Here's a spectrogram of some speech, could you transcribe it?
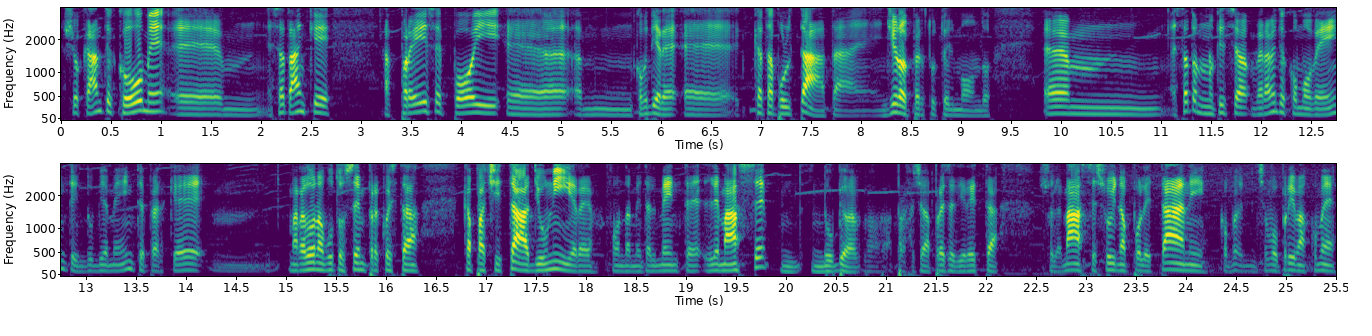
scioccante come ehm, è stata anche appresa e poi eh, um, come dire, eh, catapultata in giro per tutto il mondo. Um, è stata una notizia veramente commovente, indubbiamente, perché um, Maradona ha avuto sempre questa capacità di unire fondamentalmente le masse, in, dubbio faceva presa diretta sulle masse, sui napoletani, come dicevo prima, come,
